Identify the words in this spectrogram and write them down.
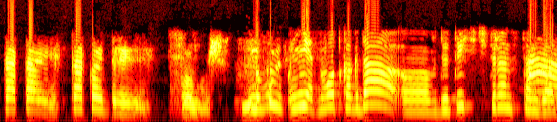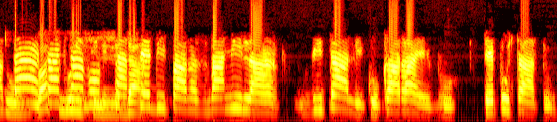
Какой, какой помощь? Ну, нет, ну вот когда э, в 2014 а, году да, вас когда вон выселили, да. соседи позвонила Виталику Караеву, депутату.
